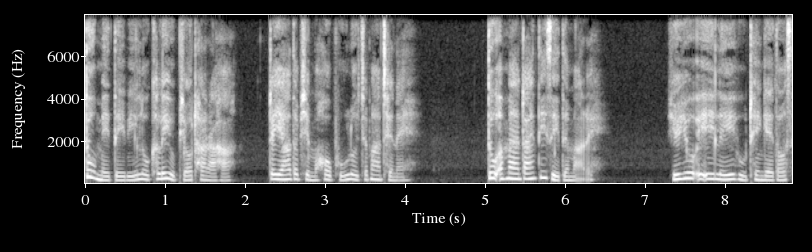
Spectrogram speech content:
သူ့အမေသေးပြီလို့ခလေးကိုပြောထားတာဟာတရားသဖြင့်မဟုတ်ဘူးလို့ကျမထင်တယ်သူအမှန်တိုင်းသိစေသင့်ပါတယ်ရိုးရိုးအေးအေးလေးဟုထင်ခဲ့သောဆ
